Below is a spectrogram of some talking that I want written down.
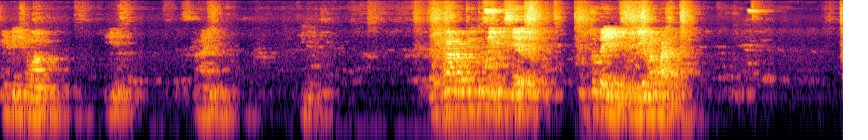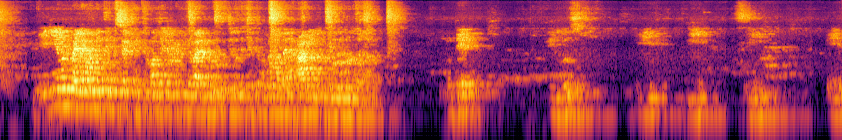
edition 1 is signed. Eu vou fazer tudo isso, tudo isso, tudo isso, tudo isso, tudo isso, tudo isso, ele isso, tudo isso, tudo আমরা ত্রিভুজের ক্ষেত্রফল থেকে আমরা কি পাই ত্রিভুজের ক্ষেত্রফল আমরা জানি হার ইনটু বিন্দু দূরত্ব ওতে ত্রিভুজ এ বি সি এর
